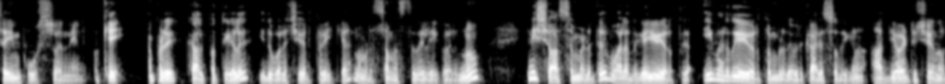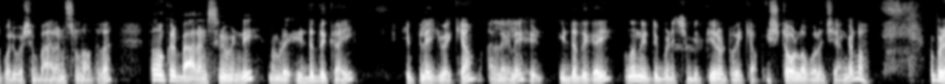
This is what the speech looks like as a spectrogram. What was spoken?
സെയിം പോസ്റ്റർ തന്നെയാണ്. ഓക്കെ അപ്പോൾ കാൽപ്പത്തികൾ ഇതുപോലെ ചേർത്ത് വയ്ക്കുക. നമ്മുടെ സമസ്തയിലേക്ക് വരുന്നു. ഇനി ശ്വാസം എടുത്ത് വലത് കൈ ഉയർത്തുക. ഈ വലത് കൈ ഉയർത്തുമ്പോഴത്തെ ഒരു കാര്യം ശ്രദ്ധിക്കണം. ആദ്യമായിട്ട് ചെയ്യുന്നവർക്ക് ഒരുപക്ഷെ ബാലൻസ് ഉണ്ടാകത്തില്ല അപ്പോൾ നമുക്കൊരു ബാലൻസിന് വേണ്ടി നമ്മുടെ ഇടത് കൈ ഹിപ്പിലേക്ക് വയ്ക്കാം അല്ലെങ്കിൽ ഇടത് കൈ ഒന്ന് നീട്ടിപ്പിടിച്ച് ഭിത്തിയിലോട്ട് വയ്ക്കാം ഇഷ്ടമുള്ള പോലെ ചെയ്യാം കേട്ടോ. അപ്പോൾ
